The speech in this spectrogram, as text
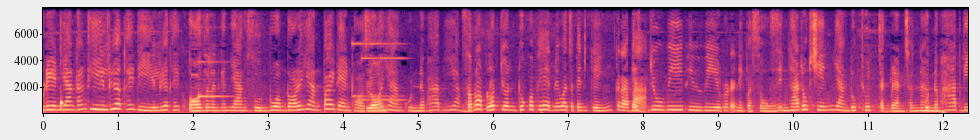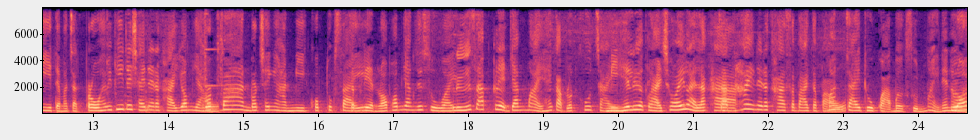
เปลี่ยนยางทั้งทีเลือกให้ดีเลือกให้คุ้มต่อจรันกันยางศูนย์รวมล้อยางป้ายแดงถอดล้อยางคุณภาพเยี่ยมสำหรับรถยนต์ทุกประเภทไม่ว่าจะเป็นเก๋งกระบะ SUV PPV รถอเนกประสงค์สินค้าทุกชิ้นยางทุกชุดจากแบรนด์ชั้นนำคุณภาพดีแต่มาจัดโปรให้พี่ๆได้ใช้ในราคาย่อมเยาวรถบ้านรถใช้งานมีครบทุกไซส์จะเปลี่ยนล้อพร้อมยางสวยๆหรือจะอัปเกรดยางใหม่ให้กับรถคู่ใจมีให้เลือกหลายช้อยหลายราคาจัดให้ในราคาสบายกระเป๋ามั่นใจถูกกว่าเบิกศูนย์ใหม่แน่นอนล้อ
